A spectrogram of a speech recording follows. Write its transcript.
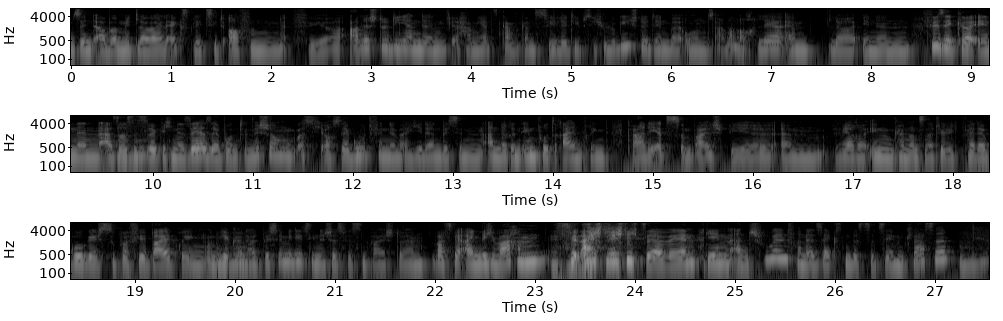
sind aber mittlerweile explizit offen für alle Studierenden. Wir haben jetzt ganz, ganz viele, die Psychologie studieren bei uns, aber mhm. auch LehrämtlerInnen, PhysikerInnen. Also mhm. es ist wirklich eine sehr, sehr bunte Mischung, was ich auch sehr gut finde, weil jeder ein bisschen einen anderen Input reinbringt. Gerade jetzt zum Beispiel ähm, LehrerInnen können uns natürlich pädagogisch super viel beibringen und mhm. wir können halt ein bisschen medizinisches Wissen beisteuern. Was wir eigentlich machen, ist vielleicht wichtig zu erwähnen, gehen an Schulen von der 6. bis zur 10. Klasse mhm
